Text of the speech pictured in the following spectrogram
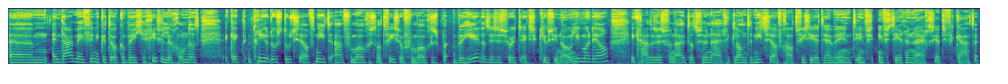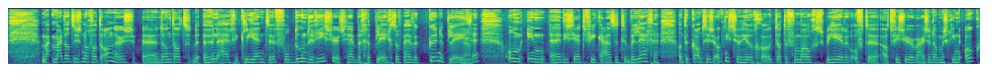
Um, en daarmee vind ik het ook een beetje griezelig, omdat, kijk, Triodos doet zelf niet aan vermogensadvies of vermogensbeheer. Dat is een soort execution-only model. Ik ga er dus vanuit dat ze hun eigen klanten niet zelf geadviseerd hebben in het investeren in hun eigen certificaten. Maar, maar dat is nog wat anders uh, dan dat hun eigen cliënten voldoende research hebben gepleegd of hebben kunnen plegen om in uh, die certificaten te beleggen. Want de kans is ook niet zo heel groot dat de vermogensbeheerder of de adviseur, waar ze dan misschien ook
